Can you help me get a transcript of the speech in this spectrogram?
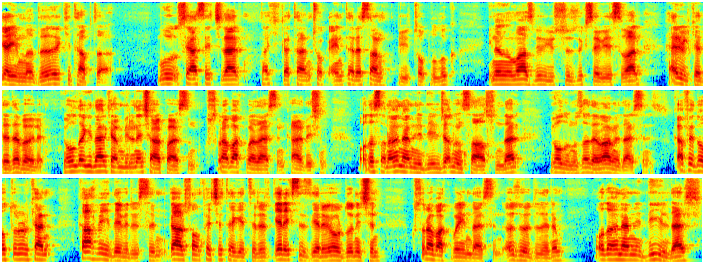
yayımladığı kitapta. Bu siyasetçiler hakikaten çok enteresan bir topluluk. İnanılmaz bir yüzsüzlük seviyesi var. Her ülkede de böyle. Yolda giderken birine çarparsın. Kusura bakma dersin kardeşim. O da sana önemli değil canın sağ olsun der. Yolunuza devam edersiniz. Kafede otururken kahveyi devirirsin. Garson peçete getirir. Gereksiz yere yorduğun için kusura bakmayın dersin. Özür dilerim. O da önemli değil der.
